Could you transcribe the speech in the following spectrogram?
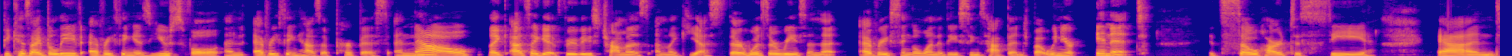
because I believe everything is useful and everything has a purpose. And now, like as I get through these traumas, I'm like, yes, there was a reason that every single one of these things happened. But when you're in it, it's so hard to see and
